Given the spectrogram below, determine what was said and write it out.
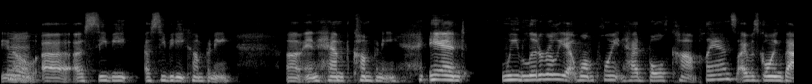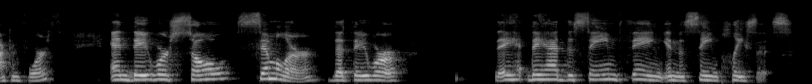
you know, mm. a, a, CB, a CBD company uh, and hemp company. And we literally at one point had both comp plans. I was going back and forth and they were so similar that they were they they had the same thing in the same places.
